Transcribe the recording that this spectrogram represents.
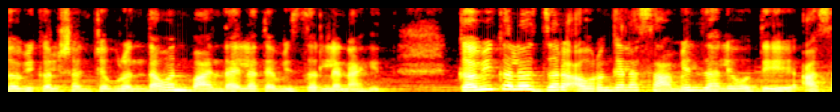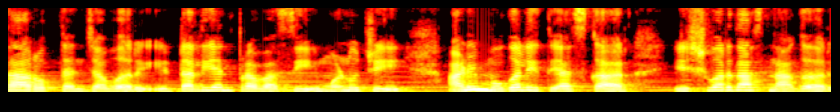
कवी कलशांचे वृंदावन बांधायला त्या विसरल्या नाहीत. कवी कलश जर औरंग्याला सामील झाले होते असा आरोप त्यांच्यावर इटालियन प्रवासी मनुची आणि मुघल इतिहासकार ईश्वरदास नागर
